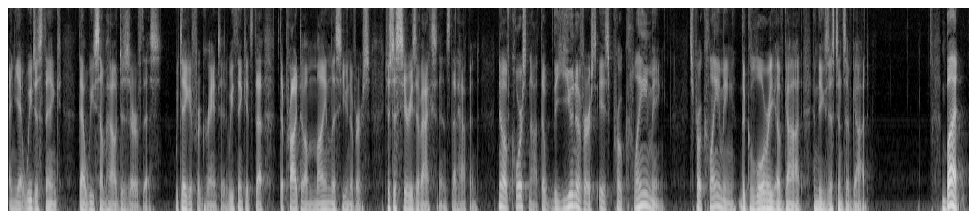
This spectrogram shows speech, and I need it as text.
And yet we just think that we somehow deserve this. We take it for granted. We think it's the the product of a mindless universe just a series of accidents that happened. No of course not. The the universe is proclaiming it's proclaiming the glory of God and the existence of God. But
